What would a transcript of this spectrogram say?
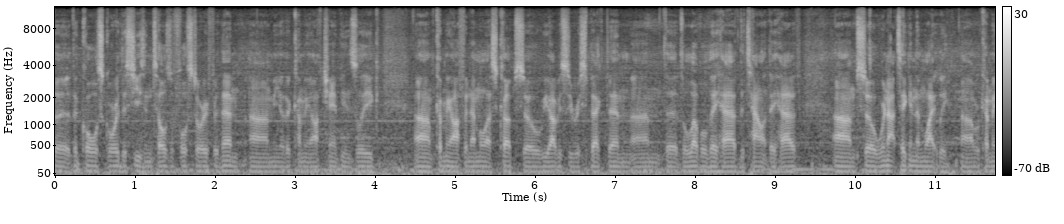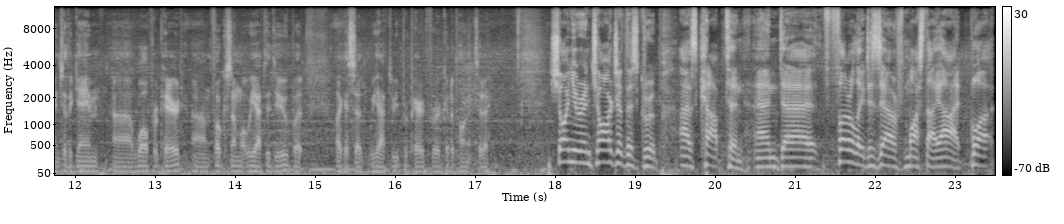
the, the goal scored this season tells a full story for them. Um, you know, they're coming off Champions League. Um, coming off an MLS Cup, so we obviously respect them, um, the, the level they have, the talent they have. Um, so we're not taking them lightly. Uh, we're coming into the game uh, well prepared, um, focused on what we have to do. But like I said, we have to be prepared for a good opponent today. Sean, you're in charge of this group as captain, and uh, thoroughly deserved, must I add. But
